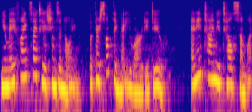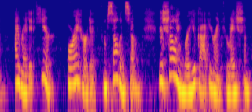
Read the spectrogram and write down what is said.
You may find citations annoying, but there's something that you already do. Anytime you tell someone, I read it here, or I heard it from so-and-so, you're showing where you got your information.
